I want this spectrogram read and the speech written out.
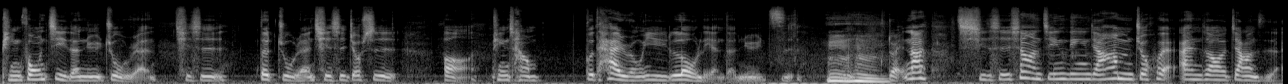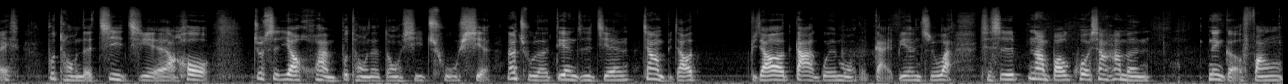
屏风记的女主人，其实的主人其实就是呃，平常不太容易露脸的女子。嗯嗯，对。那其实像金丁家，他们就会按照这样子，哎，不同的季节，然后就是要换不同的东西出现。那除了店之间这样比较。比较大规模的改变之外，其实那包括像他们那个房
